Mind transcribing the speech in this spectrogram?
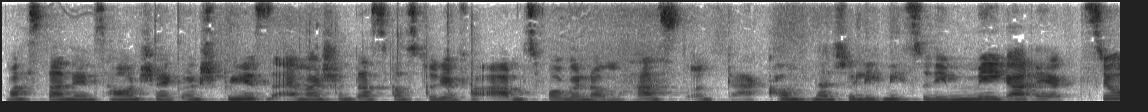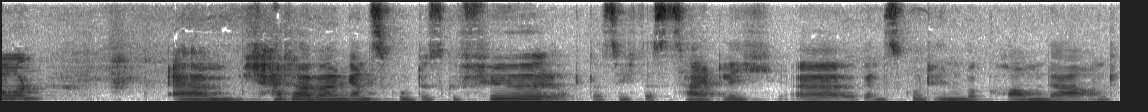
machst dann den Soundcheck und spielst einmal schon das, was du dir für abends vorgenommen hast. Und da kommt natürlich nicht so die Mega-Reaktion. Ähm, ich hatte aber ein ganz gutes Gefühl, dass ich das zeitlich äh, ganz gut hinbekomme da und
